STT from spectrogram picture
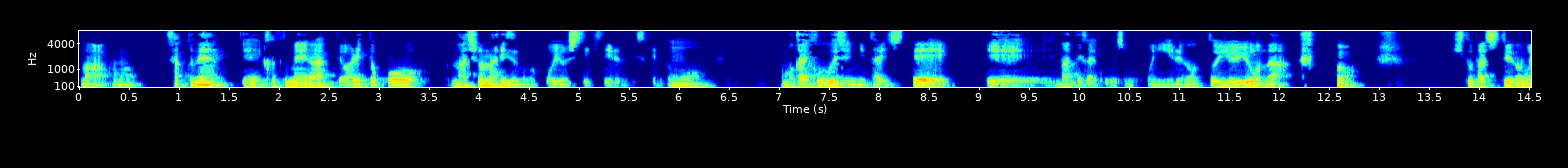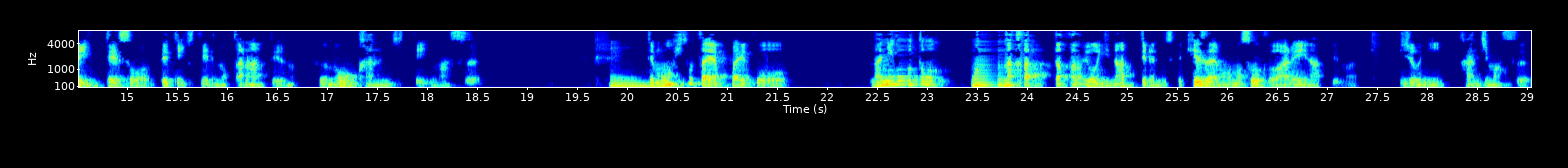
まあ、あの、昨年、えー革命があって割とこう、ナショナリズムが高揚してきているんですけれども、まあ、外国人に対して、えー、なんで外国人ここにいるの？というような人たちっていうのも一定層出てきているのかなというのを感じています。うん。で、もう一つはやっぱりこう、何事もなかったかのようになってるんですけど、経済はものすごく悪いなっていうのは非常に感じます。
